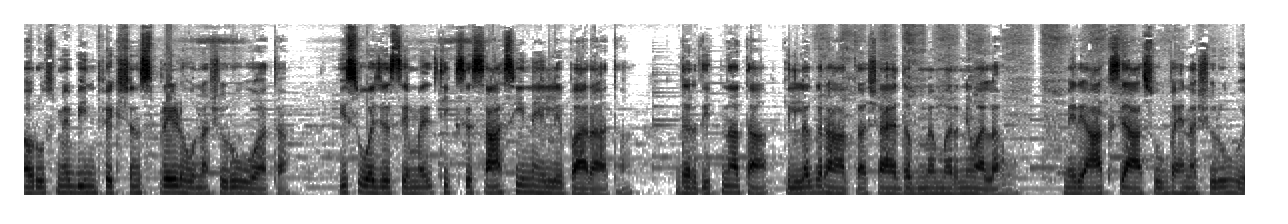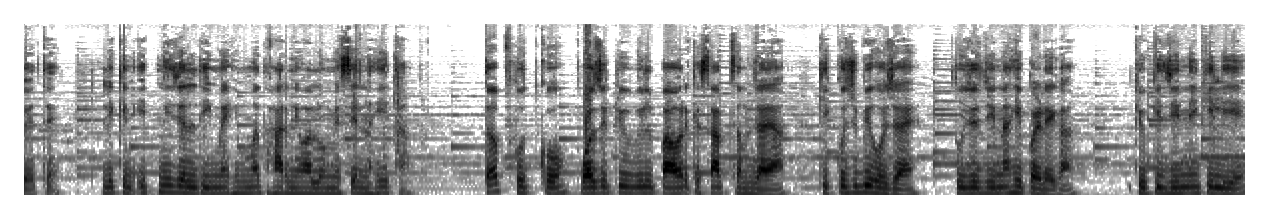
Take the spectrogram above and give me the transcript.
और उसमें भी इन्फेक्शन स्प्रेड होना शुरू हुआ था। इस वजह से मैं ठीक से सांस ही नहीं ले पा रहा था। दर्द इतना था कि लग रहा था शायद अब मैं मरने वाला हूँ। मेरे आँख से आँसू बहना शुरू हुए थे, लेकिन इतनी जल्दी मैं हिम्मत हारने वालों में से नहीं था। तब खुद को पॉजिटिव विल पावर के साथ समझाया कि कुछ भी हो जाए, तुझे जीना ही पड़ेगा, क्योंकि जीने के लिए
